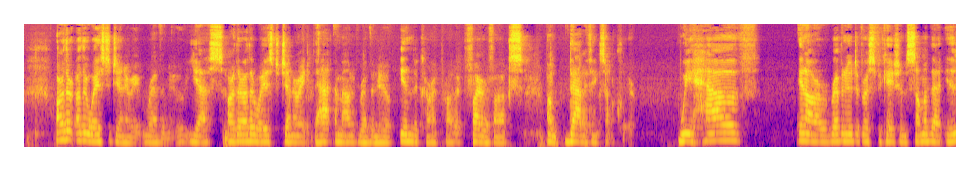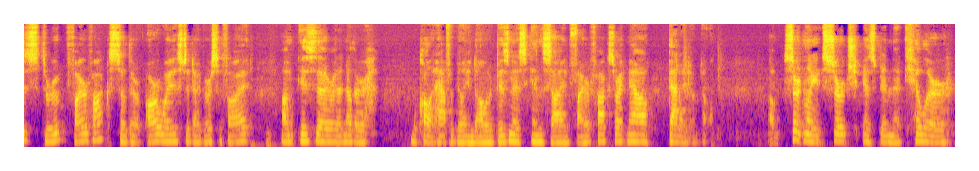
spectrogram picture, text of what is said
Are there other ways to generate revenue? Yes. Are there other ways to generate that amount of revenue in the current product, Firefox? Um, that I think is unclear. We have in our revenue diversification, some of that is through Firefox. So there are ways to diversify. Um, is there another, we'll call it half a billion dollar business inside Firefox right now? That I don't know. Um, certainly, search has been the killer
